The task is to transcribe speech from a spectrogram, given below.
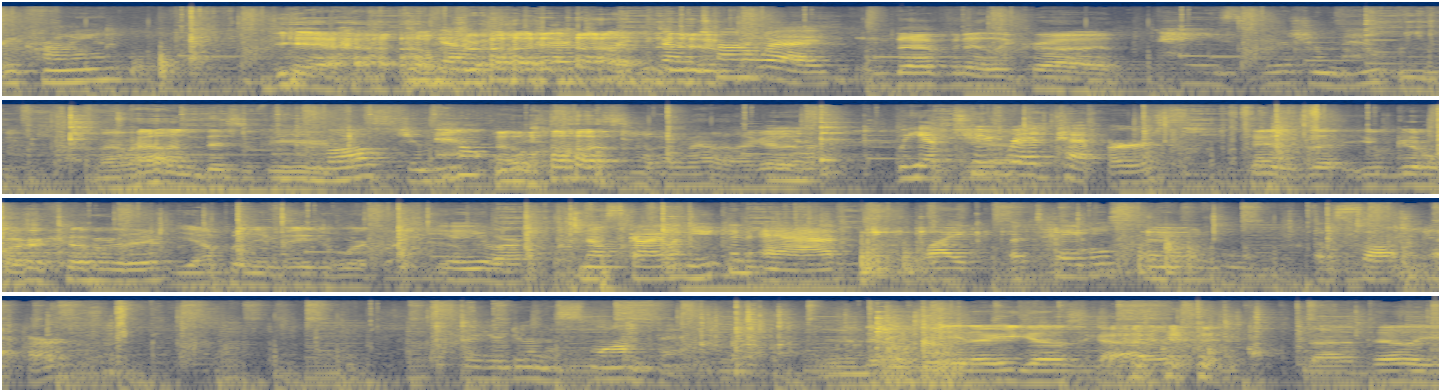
Are you crying? Yeah, I'm You gotta, trying. you gotta, you gotta turn away. I'm definitely crying. Hey, where's your mountain? My mountain You disappeared. lost your mountain. I lost my mountain. I gotta. Yep. We have two Yeah. red peppers. Ted, is that you good work over there? Yeah, I'm putting in major work right now. Yeah, you are. Now, Skylynn, you can add like a tablespoon of salt and pepper. So you're doing the swan thing. You're doing- See, there you go, Sky. Trying to tell you.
